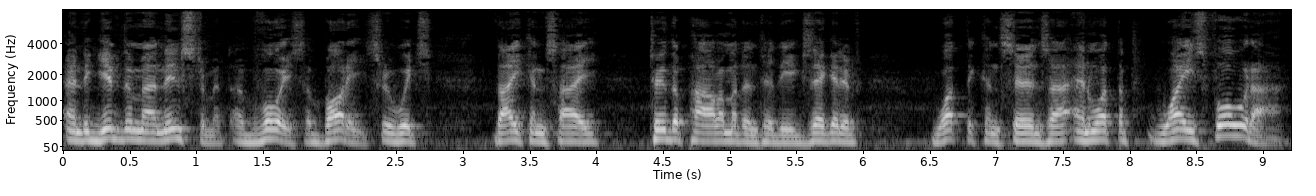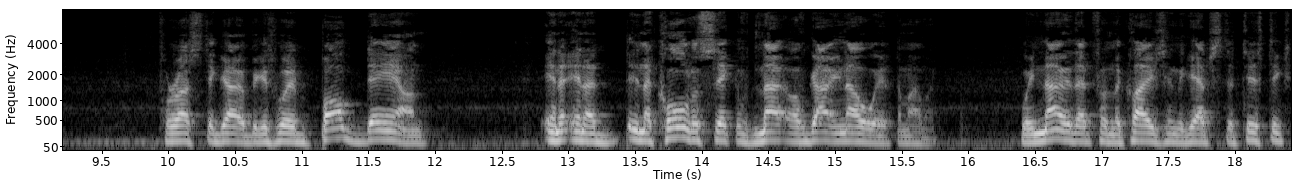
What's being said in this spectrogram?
and to give them an instrument, a voice, a body through which they can say to the Parliament and to the Executive what the concerns are and what the ways forward are for us to go because we're bogged down in a, in a, in a cul-de-sac of, no, of going nowhere at the moment. We know that from the closing the gap statistics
